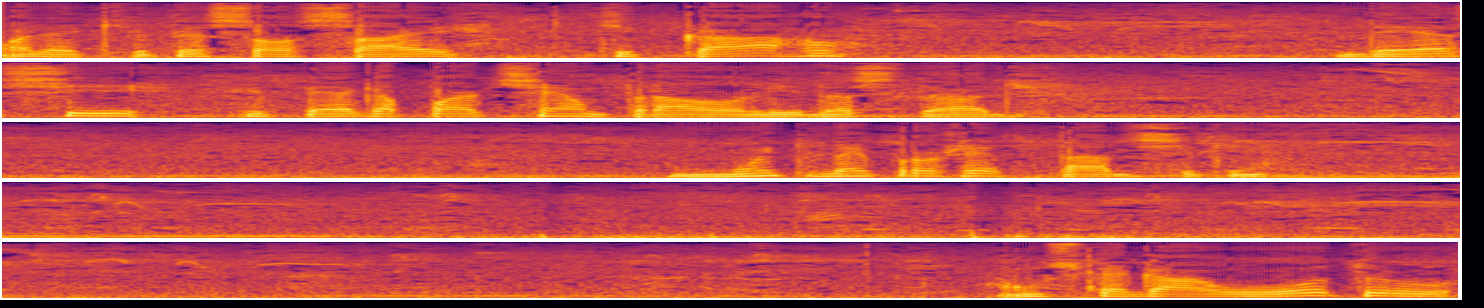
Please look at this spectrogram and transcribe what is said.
Olha aqui, o pessoal sai de carro, desce e pega a parte central ali da cidade. Muito bem projetado isso aqui. Vamos pegar o outro,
